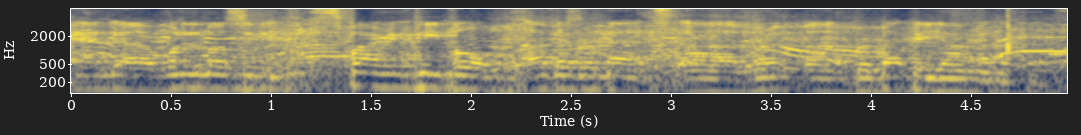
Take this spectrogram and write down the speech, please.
And uh, one of the most inspiring people I've ever met, uh, Re- uh, Rebecca Young on the bass.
